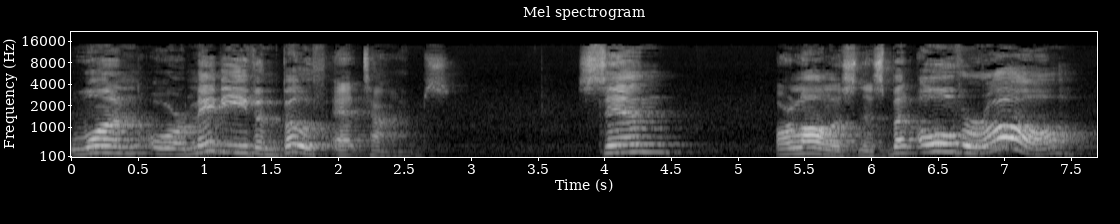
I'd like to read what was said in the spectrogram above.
one or maybe even both at times sin or lawlessness. But overall,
